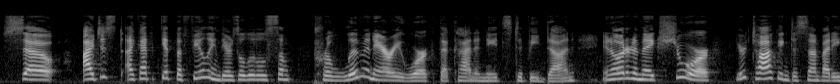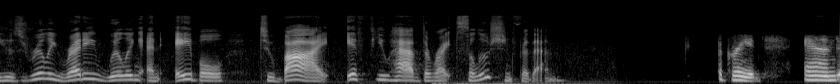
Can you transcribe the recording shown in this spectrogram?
So I just, I got to get the feeling there's a little some preliminary work that kind of needs to be done in order to make sure you're talking to somebody who's really ready, willing, and able to buy if you have the right solution for them. Agreed. And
